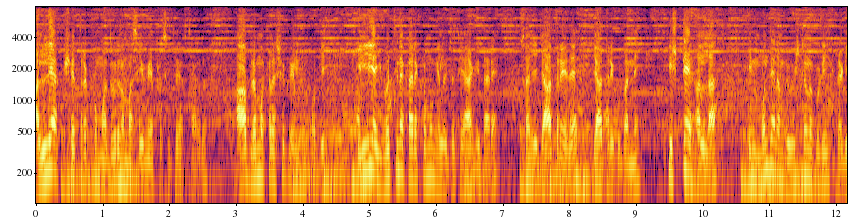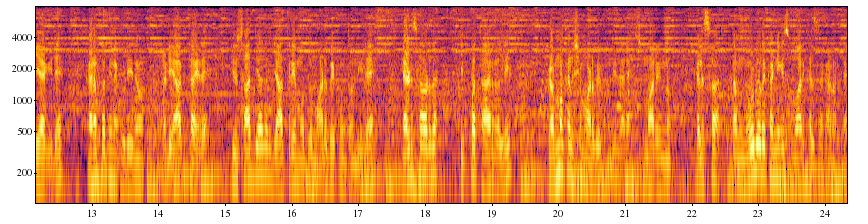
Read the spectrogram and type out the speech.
ಅಲ್ಲಿಯ ಕ್ಷೇತ್ರಕ್ಕೂ ಮಧುರು ನಮ್ಮ ಸೀಮೆಯ ಪ್ರಸಿದ್ಧ ದೇವಸ್ಥಾನದ್ದು ಆ ಬ್ರಹ್ಮಕಲಶಕ್ಕೂ ಎಲ್ಲರೂ ಹೋಗಿ ಇಲ್ಲಿಯ ಇವತ್ತಿನ ಕಾರ್ಯಕ್ರಮಕ್ಕೂ ಎಲ್ಲರ ಜೊತೆ ಆಗಿದ್ದಾರೆ. ಸಂಜೆ ಜಾತ್ರೆ ಇದೆ ಜಾತ್ರೆಗೂ ಬನ್ನಿ. ಇಷ್ಟೇ ಅಲ್ಲ ಇನ್ನು ಮುಂದೆ ನಮಗೆ ವಿಷ್ಣುನ ಗುಡಿ ರೆಡಿಯಾಗಿದೆ ಗಣಪತಿನ ಗುಡಿನೂ ರೆಡಿ ಆಗ್ತಾ ಇದೆ. ಇದು ಸಾಧ್ಯ ಆದರೆ ಜಾತ್ರೆ ಮೊದಲು ಮಾಡಬೇಕು ಅಂತ ಒಂದಿದೆ. ಎರಡು ಸಾವಿರದ ಇಪ್ಪತ್ತಾರರಲ್ಲಿ ಬ್ರಹ್ಮಕಲಶ ಮಾಡಬೇಕು ಅಂದಿದ್ದಾರೆ. ಸುಮಾರು ಇನ್ನು ಕೆಲಸ ನಮ್ಮ ನೋಡೋರ ಕಣ್ಣಿಗೆ ಸುಮಾರು ಕೆಲಸ ಕಾಣುತ್ತೆ.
